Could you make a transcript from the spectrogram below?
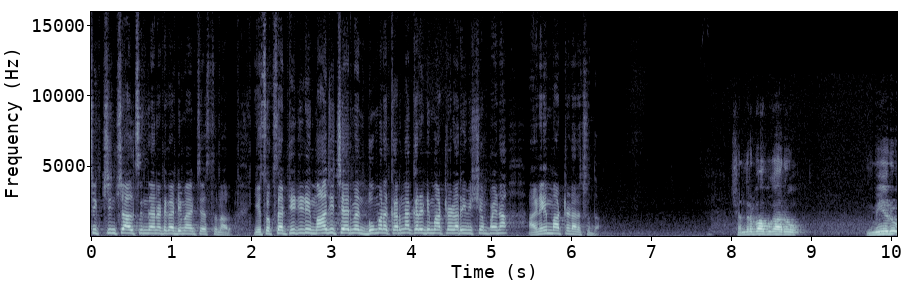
శిక్షించాల్సిందే అన్నట్టుగా డిమాండ్ చేస్తున్నారు. ఎస్ ఒకసారి టీటీడీ మాజీ చైర్మన్ భూమన కరుణాకర్ రెడ్డి మాట్లాడారు ఈ విషయం పైన. ఆయన ఏం మాట్లాడారో చూద్దాం. చంద్రబాబు గారు మీరు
